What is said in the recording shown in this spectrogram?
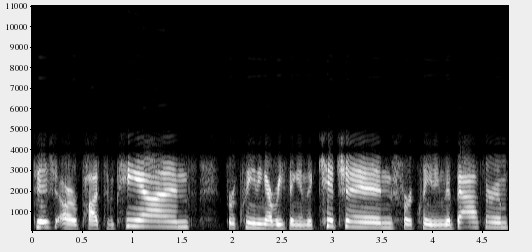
dish or pots and pans, for cleaning everything in the kitchen, for cleaning the bathroom.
